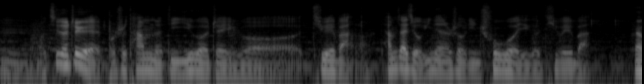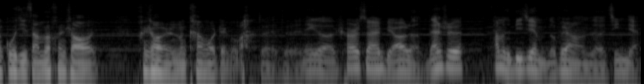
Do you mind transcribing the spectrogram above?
嗯，我记得这个也不是他们的第一个这个 TV 版了，他们在九一年的时候已经出过一个 TV 版。 那估计咱们很少很少人能看过这个吧？对对，那个片儿虽然比较冷，但是他们的 BGM 都非常的经典。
